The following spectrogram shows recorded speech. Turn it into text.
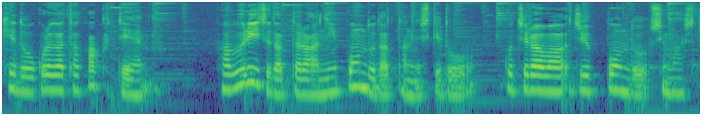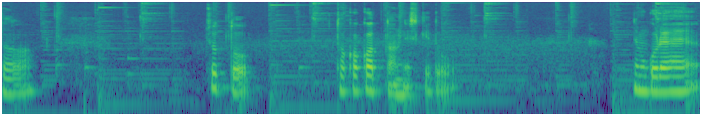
けどこれが高くてファブリーズだったら2ポンドだったんですけどこちらは10ポンドしました。ちょっと高かったんですけど。でもこれ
